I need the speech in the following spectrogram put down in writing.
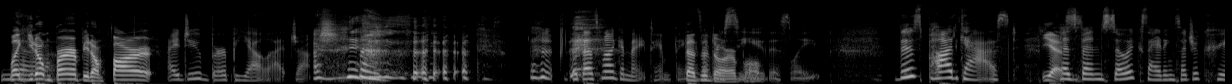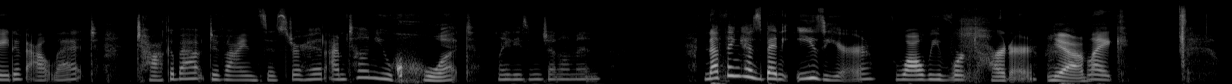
Like you don't burp, you don't fart. I do burp yell at Josh. but that's more like a nighttime thing. That's adorable. See you this late. This podcast yes. has been so exciting, such a creative outlet. Talk about divine sisterhood. I'm telling you what, ladies and gentlemen. Nothing has been easier while we've worked harder. yeah. Like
